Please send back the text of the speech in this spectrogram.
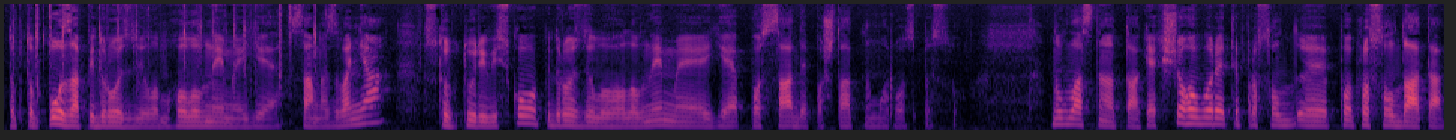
Тобто, поза підрозділом головними є саме звання, в структурі військового підрозділу головними є посади по штатному розпису. Ну, власне, так. Якщо говорити про, е, про солдата,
